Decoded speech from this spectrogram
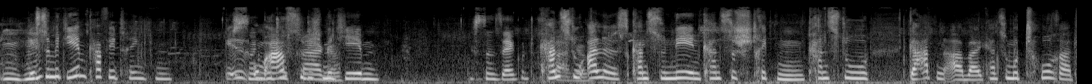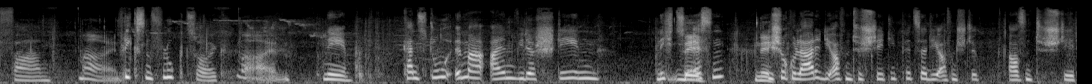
Gehst du mit jedem Kaffee trinken? Umarmst du dich mit jedem? Das ist eine sehr gute Frage. Kannst du alles? Kannst du nähen? Kannst du stricken? Kannst du Gartenarbeit? Kannst du Motorrad fahren? Nein. Fliegst ein Flugzeug? Nein. Nee. Kannst du immer allem widerstehen, nicht zu Nee. essen? Nee. Die Schokolade, die auf dem Tisch steht, die Pizza, die auf dem, Stück, auf dem Tisch steht.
